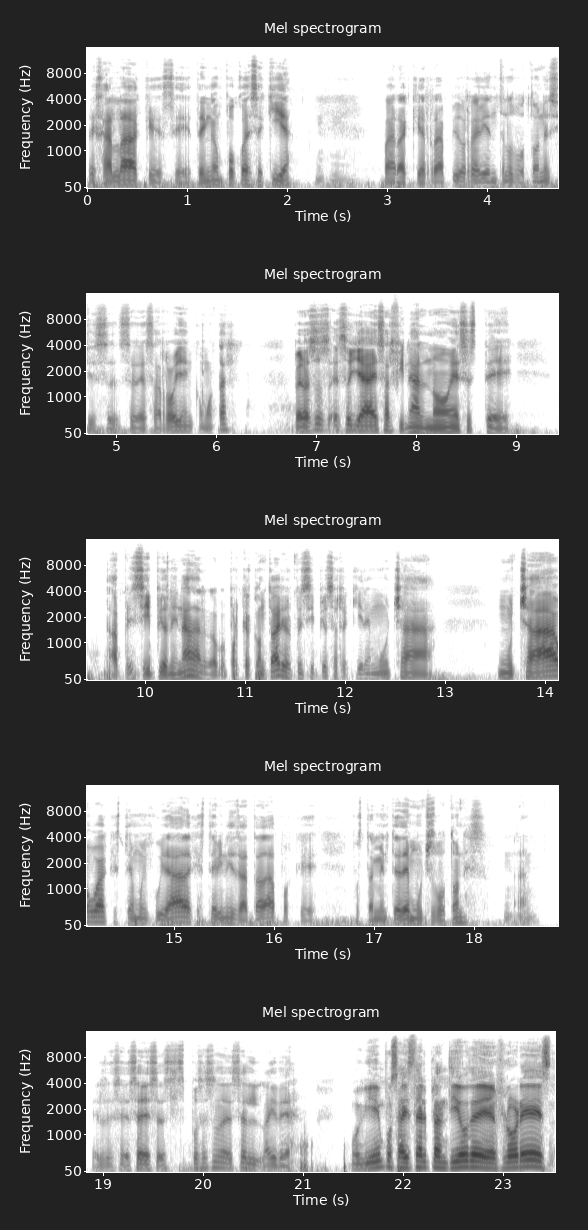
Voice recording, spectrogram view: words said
dejarla que se tenga un poco de sequía para que rápido revienten los botones y se, desarrollen como tal. Pero eso, eso ya es al final, no es este a principio ni nada, porque al contrario, al principio se requiere mucha mucha agua, que esté muy cuidada, que esté bien hidratada, porque pues también te dé muchos botones. pues esa es la idea. Muy bien, pues ahí está el plantío de flores,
